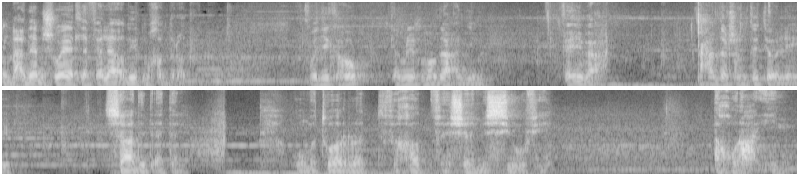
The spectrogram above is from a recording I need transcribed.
وبعدها بشوية اتلفى لها قضية مخدرات. وديك أهو كملت مواضيع قديمة. فايه بقى؟ أحضر شنطتي ولا إيه؟ سعد اتقتل ومتورط في خطف هشام السيوفي. أخو رحيم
